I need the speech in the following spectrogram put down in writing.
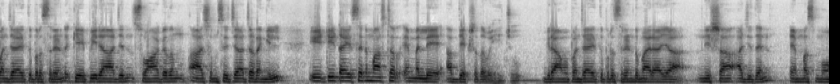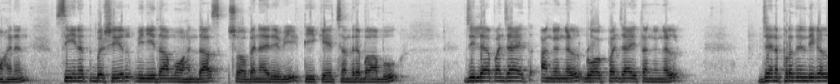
panchayat president K P Rajan സ്വാഗതം ആശംസിച്ച ചടങ്ങിൽ E T Taison master M L A അധ്യക്ഷത വഹിച്ചു. ഗ്രാമപഞ്ചായത്ത് പ്രസിഡന്റുമാരായ Nisha Ajithan M S Mohanan Seenath Basheer Vineetha Mohandas Shobhana Ravi T K Chandrababu ജില്ലാ പഞ്ചായത്ത് അംഗങ്ങൾ ബ്ലോക്ക് പഞ്ചായത്ത് അംഗങ്ങൾ ജനപ്രതിനിധികൾ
